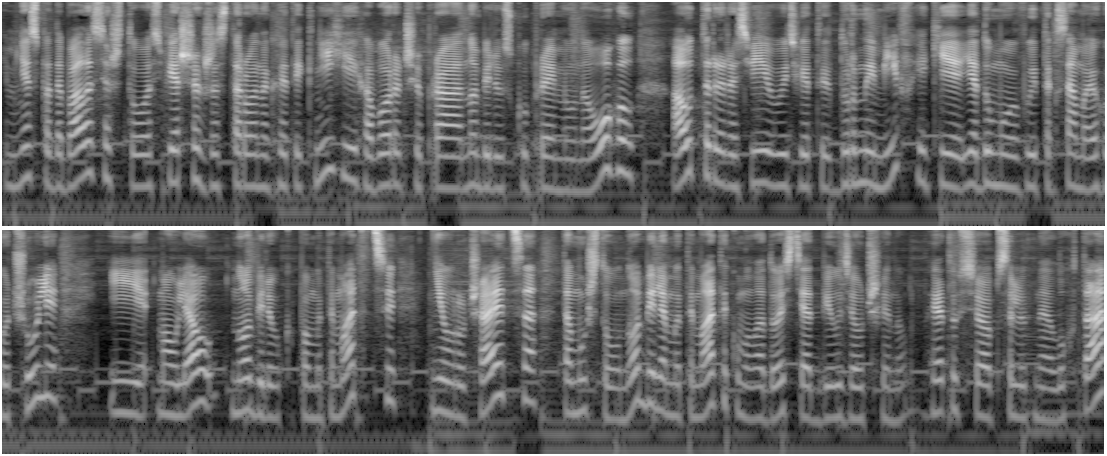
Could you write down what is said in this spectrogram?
І мне спадабалася што з першых жа старонак гэтай кнігі гаворачы пра нобелеўскую прэмію наогул аўтары развеюваюць гэты дурны міф які я думаю вы таксама яго чулі і маўляў нобелеўка па матэматыцы не ўручаецца таму што ў нобеля матэматыку маладосці адбіў дзяўчыну гэта все абсалютная лухта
